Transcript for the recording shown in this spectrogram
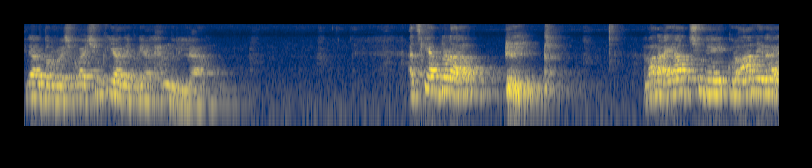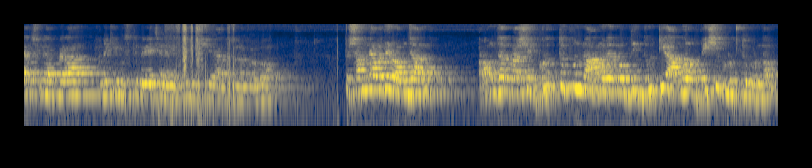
তিনার দরবারে সবাই শুক্রিয়া আদায় করি, আলহামদুলিল্লাহ। আজকে আপনারা আমার আয়াত শুনে, কোরআনের আয়াত শুনে আপনারা অনেকেই বুঝতে পেরেছেন আমি কি বিষয়ে আলোচনা করব। তো সামনে আমাদের রমজান। রমজান মাসে গুরুত্বপূর্ণ আমলের মধ্যে দুইটি আমল বেশি গুরুত্বপূর্ণ।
